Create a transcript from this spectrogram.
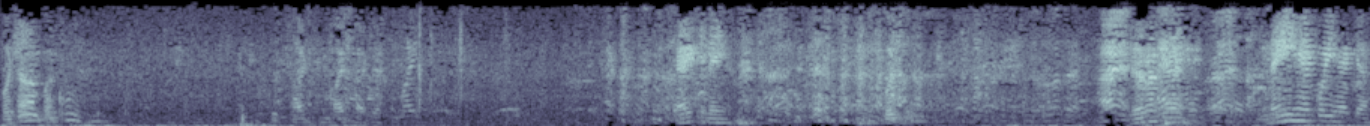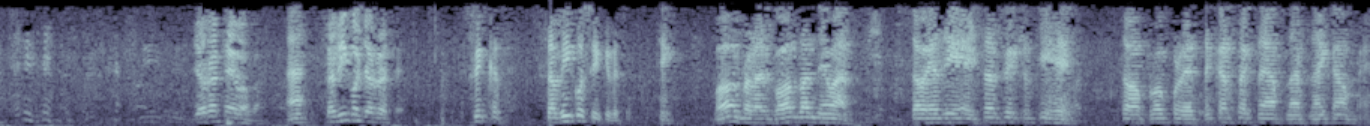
पूछो ना पूछो। है। कि नहीं ज़रूरत है। नहीं है कोई है क्या? ज़रूरत है। बाबा? सभी को ज़रूरत है। स्वीकृत सभी को स्वीकृत है ठीक। बहुत बड़ा बहुत धन्यवाद। तो यदि ऐसा स्वीकृति है तो आप लोग प्रयत्न कर सकते हैं अपने अपने गाँव में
